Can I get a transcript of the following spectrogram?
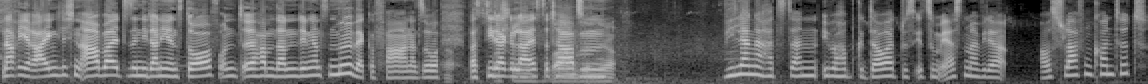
nach ihrer eigentlichen Arbeit sind die dann hier ins Dorf und äh, haben dann den ganzen Müll weggefahren. Also ja, was die da geleistet Wahnsinn, haben. Ja. Wie lange hat es dann überhaupt gedauert, bis ihr zum ersten Mal wieder ausschlafen konntet?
